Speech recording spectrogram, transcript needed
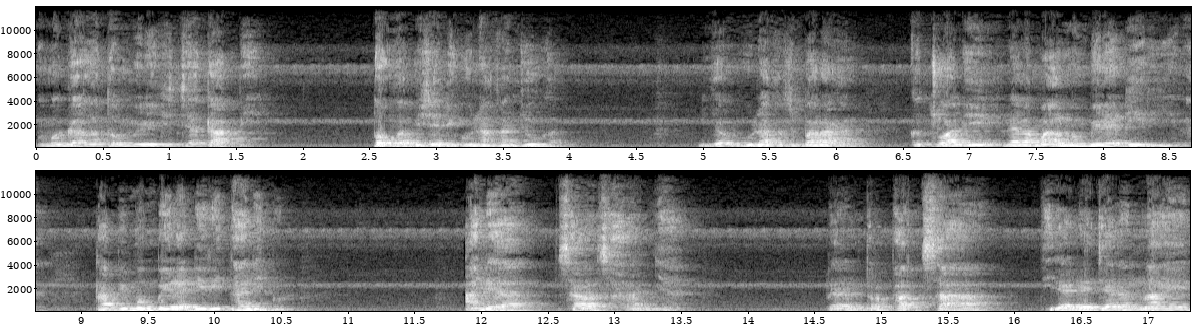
memegang atau memiliki senjata api toh nggak bisa digunakan juga. Digunakan sembarangan. Kecuali dalam hal membela diri ya kan? tapi membela diri tadi pun ada syarat-syaratnya. Dan terpaksa tidak ada jalan lain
